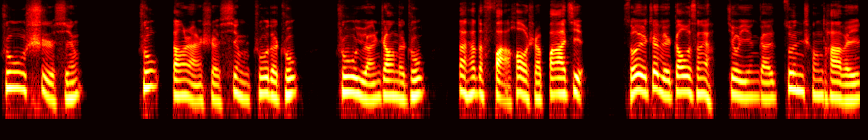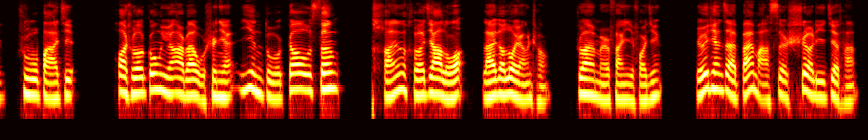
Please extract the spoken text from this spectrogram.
朱世行，朱当然是姓朱的朱，朱元璋的朱，但他的法号是八戒，所以这位高僧呀就应该尊称他为猪八戒。话说公元二百五十年，印度高僧昙和伽罗来到洛阳城，专门翻译佛经。有一天在白马寺设立戒坛。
